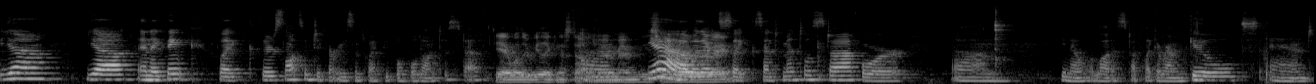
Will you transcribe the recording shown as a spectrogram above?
yeah, yeah. And I think like there's lots of different reasons why people hold on to stuff. Yeah, whether it be like nostalgia or Um, memories. or yeah, whatever, whether right? it's like sentimental stuff or um, you know a lot of stuff like around guilt and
